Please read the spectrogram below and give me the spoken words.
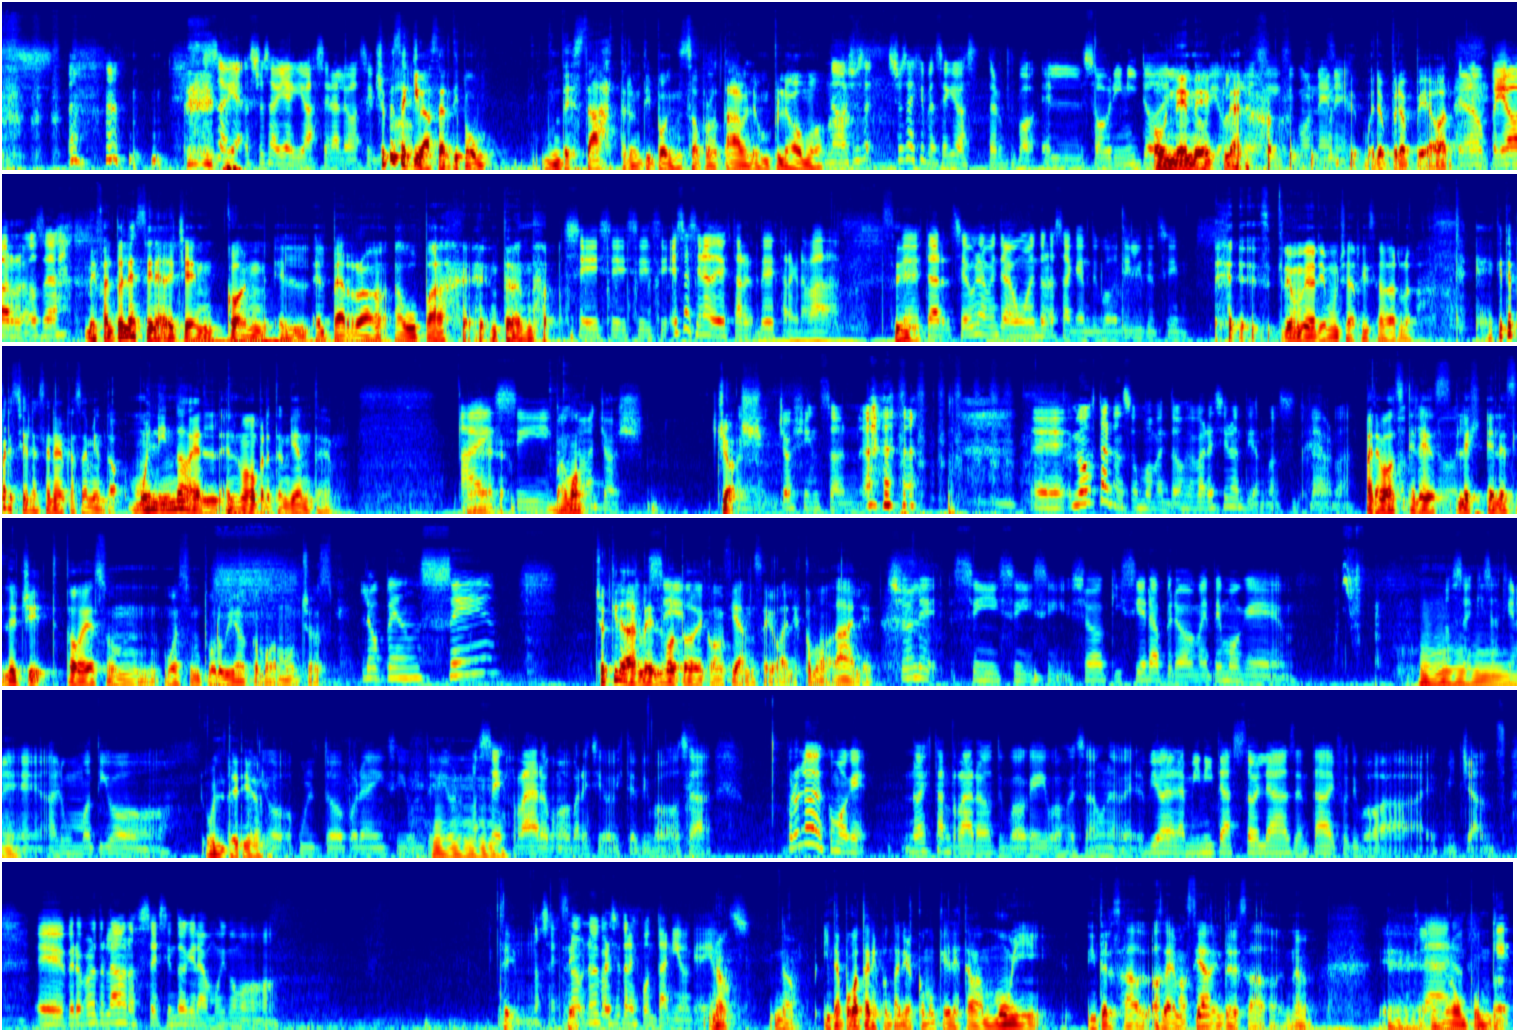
yo, sabía, yo sabía que iba a ser algo así. Yo tipo, pensé que iba a ser tipo un, un desastre, un tipo insoportable, un plomo. No, yo, yo sabes que pensé que iba a ser tipo el sobrinito O un nene, novio, claro. así, tipo un nene. bueno, pero peor. Pero no, peor, o sea. Me faltó la escena de Jen con el, el perro Abupa entrando. Sí, sí, sí, sí. Esa escena debe estar, debe estar grabada. Sí, Debe estar, seguramente en algún momento lo saquen, tipo, deleted scene. creo que me daría mucha risa verlo. Eh, ¿Qué te pareció la escena del casamiento? Muy lindo el, el nuevo pretendiente. Ay, Eh, sí. vamos. Josh. Josh. Eh, Joshinson. Eh, me gustaron sus momentos, me parecieron tiernos, la verdad. ¿Para vos él es, le- él es legit o es un, o es un turbio como muchos? Lo pensé. Yo quiero darle el voto de confianza igual, es como, dale. Yo le. Sí, sí, sí. Yo quisiera, pero me temo que. No sé, quizás Mm, tiene algún motivo. Ulterior. oculto por ahí, sí, ulterior. No sé, Mm. es raro como me pareció, ¿viste? Tipo, o sea. Por un lado es como que no es tan raro, tipo, ok, vos ves a una. Vio a la minita sola, sentada y fue tipo, ah, es mi chance. Eh, pero por otro lado, no sé, siento que era muy como. Sí, No sé, sí. no, no me pareció tan espontáneo que No, digamos. no. Y tampoco tan espontáneo como que él estaba muy interesado, o sea, demasiado interesado, ¿no? Eh, En algún punto. Que,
